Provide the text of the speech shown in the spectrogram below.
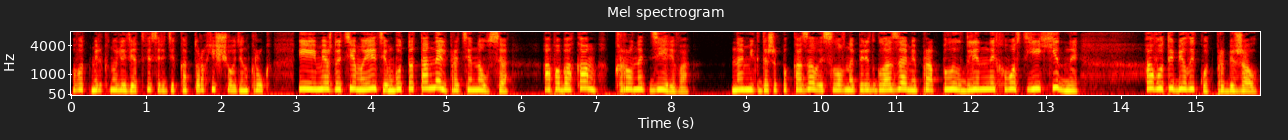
Вот мелькнули ветви, среди которых еще один круг. И между тем и этим будто тоннель протянулся, а по бокам крона дерева. На миг даже показалось, словно перед глазами проплыл длинный хвост ехидны, а вот и белый кот пробежал.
